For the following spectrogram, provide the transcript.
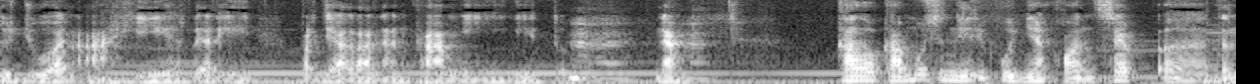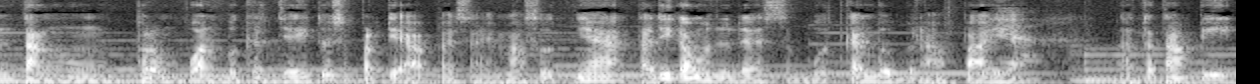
tujuan akhir dari perjalanan kami gitu. Hmm. Nah, hmm kalau kamu sendiri punya konsep uh, tentang perempuan bekerja itu seperti apa saya? Maksudnya tadi kamu sudah sebutkan beberapa ya, uh, tetapi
